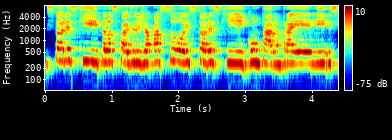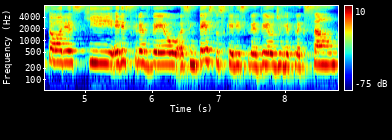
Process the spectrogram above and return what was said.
Histórias que pelas quais ele já passou, histórias que contaram pra ele, histórias que ele escreveu, assim, textos que ele escreveu de reflexão.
